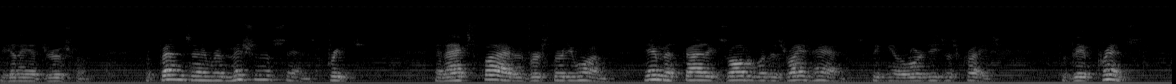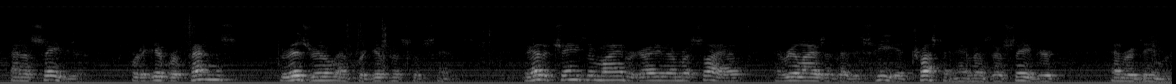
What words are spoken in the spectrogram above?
beginning at Jerusalem. Repentance and remission of sins preached. In Acts 5 and verse 31, him hath God exalted with his right hand, speaking of the Lord Jesus Christ, to be a prince and a savior, for to give repentance to Israel and forgiveness of sins. They had to change their mind regarding their Messiah and realize that it is he and trust in him as their savior and redeemer.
